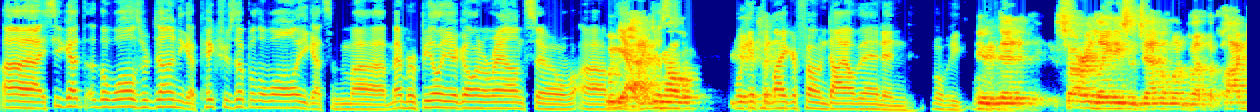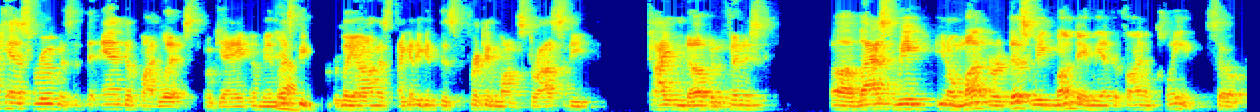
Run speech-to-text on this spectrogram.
Uh, I see you got the walls are done. You got pictures up on the wall. You got some uh, memorabilia going around. So um, Well, yeah, yeah, we just, you know, we'll get the microphone dialed in, and we'll be. we'll Dude, be- the, sorry, ladies and gentlemen, but the podcast room is at the end of my list. Okay, I mean, let's Yeah. be brutally honest. I got to get this freaking monstrosity tightened up and finished. Uh, last week, you know, month or this week, Monday, we had the final clean. So,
